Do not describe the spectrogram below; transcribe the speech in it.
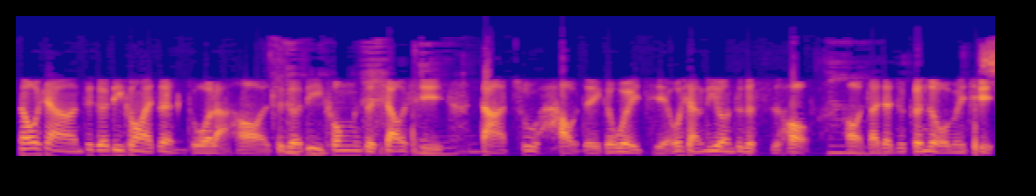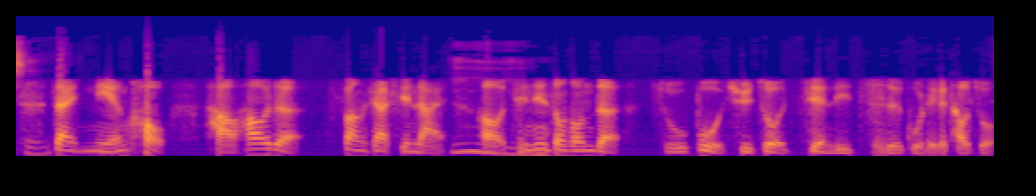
那我想这个利空还是很多啦哈，这个利空的消息 打出好的一个位阶，我想利用这个时候，哦，大家就跟着我们一起在年后好好的放下心来，好轻轻松松的逐步去做建立持股的一个操作。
